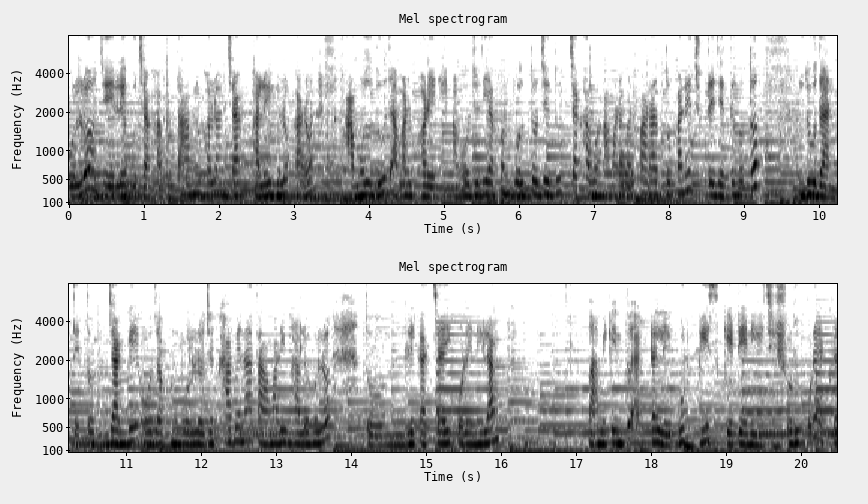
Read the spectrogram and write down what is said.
বলল যে লেবু চা খাব। তা আমি ভাবলাম, যাক, ভালোই হলো। কারণ আমুল দুধ আমার ঘরে নেই। ও যদি এখন বলতো যে, দুধ চা খাব, আমার আবার পাড়ার দোকানে ছুটে যেতে হতো দুধ আনতে। তো যাকে ও যখন বলল যে খাবে না, তা আমারই ভালো হলো। তো লিকার চাই করে নিলাম। তো আমি কিন্তু একটা লেবুর পিস কেটে নিয়েছি, সরু করে একটা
